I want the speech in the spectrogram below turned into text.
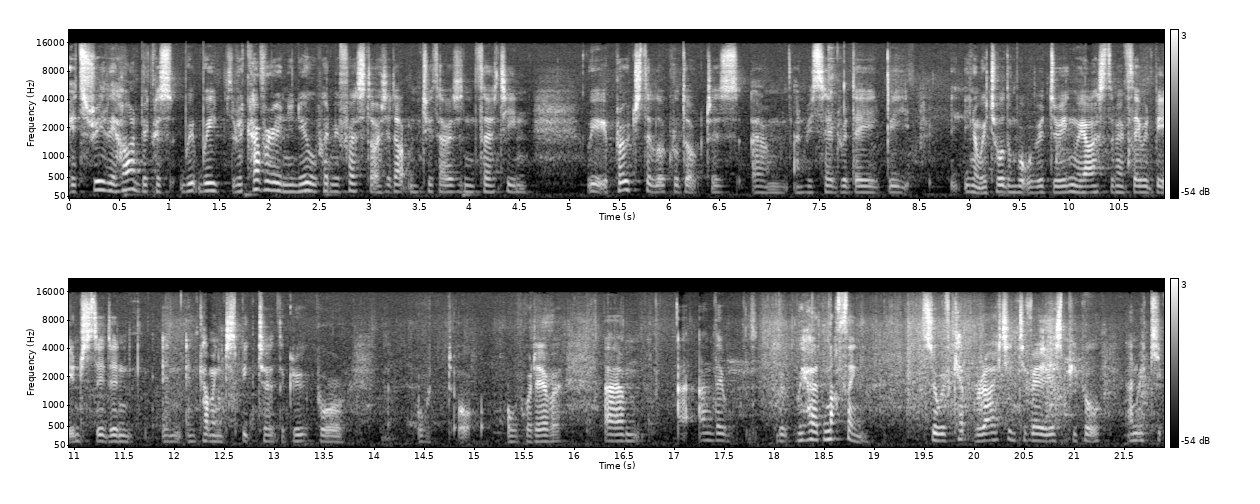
it's really hard because we, we recovery and renewal when we first started up in 2013 we approached the local doctors um, and we said would they be you know we told them what we were doing. We asked them if they would be interested in, in, in coming to speak to the group or or, or, or whatever. Um, and they, we heard nothing. So we've kept writing to various people and we keep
